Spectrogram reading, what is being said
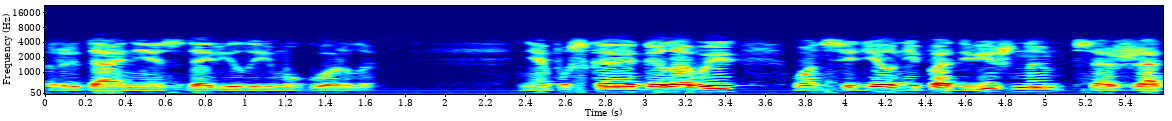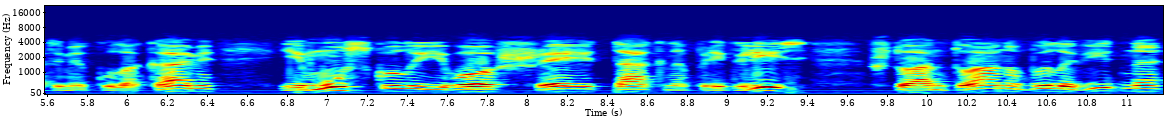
Рыдание сдавило ему горло. Не опуская головы, он сидел неподвижно, со сжатыми кулаками, и мускулы его шеи так напряглись, что Антуану было видно,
